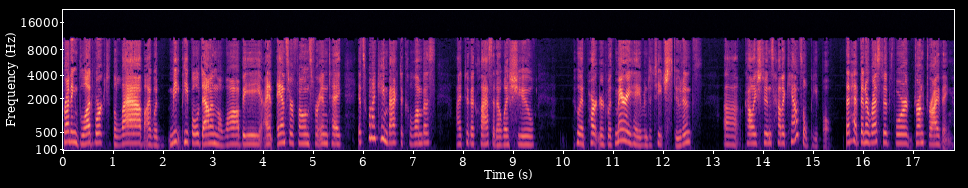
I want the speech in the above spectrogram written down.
running blood work to the lab. I would meet people down in the lobby, I answer phones for intake. It's when I came back to Columbus, I took a class at OSU who had partnered with Maryhaven to teach students uh, college students how to counsel people that had been arrested for drunk driving.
